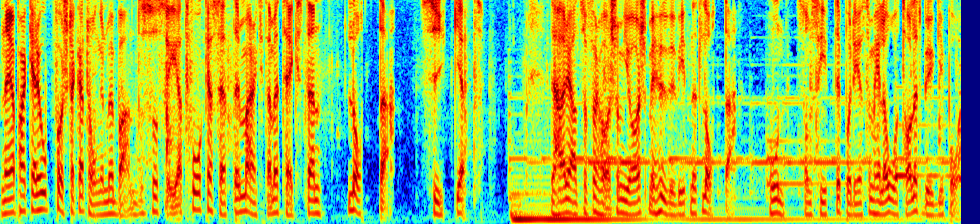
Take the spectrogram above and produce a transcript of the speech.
När jag packar ihop första kartongen med band så ser jag två kassetter märkta med texten Lotta, psyket. Det här är alltså förhör som görs med huvudvittnet Lotta. Hon som sitter på det som hela åtalet bygger på.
